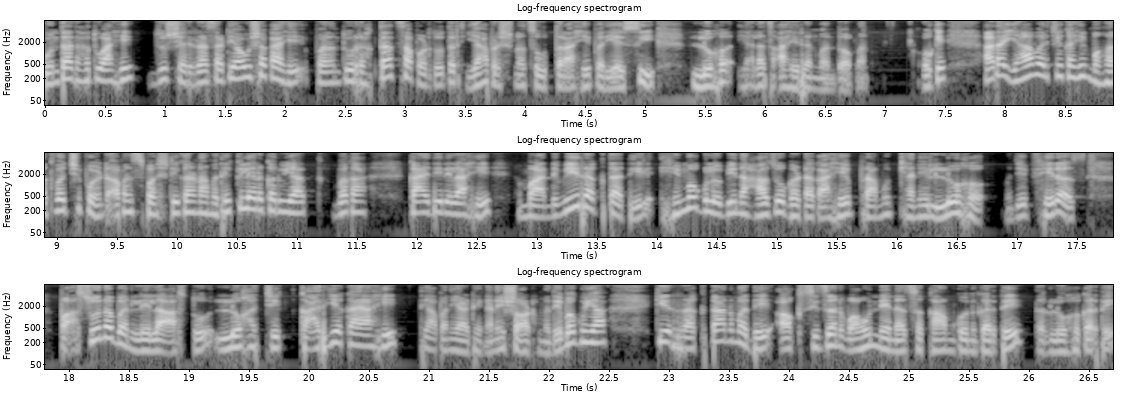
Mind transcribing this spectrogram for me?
कोणता धातू आहे? जो शरीरासाठी आवश्यक आहे परंतु रक्तात सापडतो. तर या प्रश्नाचं उत्तर आहे पर्याय सी लोह. यालाच आयरन म्हणतो आपण. ओके? आता यावरचे काही महत्त्वाचे पॉईंट आपण स्पष्टीकरणामध्ये क्लिअर करूयात. बघा काय दिलेलं आहे? मानवी रक्तातील हिमोग्लोबिन हा जो घटक आहे प्रामुख्याने लोह. म्हणजे फेरसपासून बनलेला असतो. लोहाचे कार्य काय आहे? ते आपण या ठिकाणी शॉर्टमध्ये बघूया. की रक्तांमध्ये ऑक्सिजन वाहून नेण्याचं काम कोण करते? तर लोह करते.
